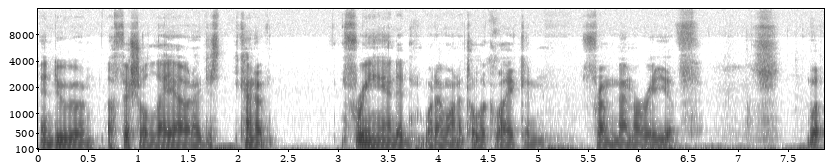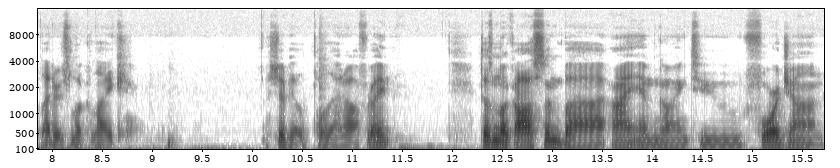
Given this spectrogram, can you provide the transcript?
and do an official layout. I just kind of freehanded what I wanted to look like and from memory of what letters look like. I should be able to pull that off, right? Doesn't look awesome, but I am going to forge on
